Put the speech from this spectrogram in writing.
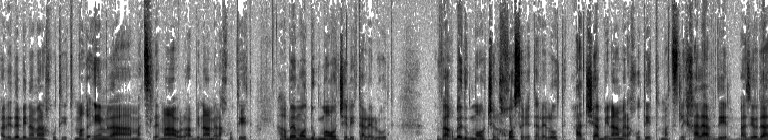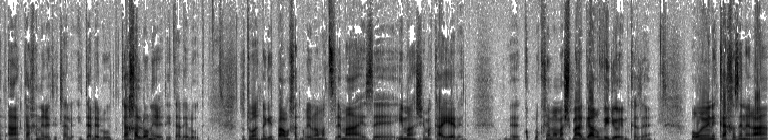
על ידי בינה מלאכותית. מראים למצלמה או לבינה המלאכותית הרבה מאוד דוגמאות של התעללות, והרבה דוגמאות של חוסר התעללות, עד שהבינה המלאכותית מצליחה להבדיל. ואז היא יודעת, אה, ככה נראית התעל... התעללות, ככה לא נראית התעללות. זאת אומרת, נגיד פעם אחת מראים למצלמה איזה אימא שמכה ילד. אה, לוקחים ממש מאגר וידאוים כזה, ואומרים, הנה, ככה זה נראה,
